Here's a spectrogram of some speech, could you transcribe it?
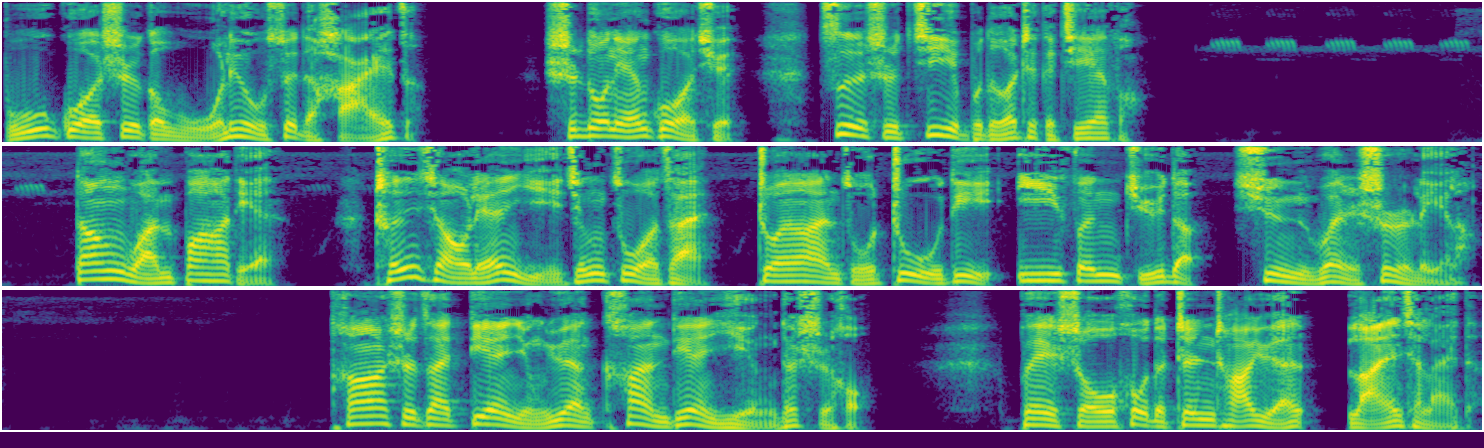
不过是个五六岁的孩子。十多年过去，自是记不得这个街坊。当晚八点，陈小莲已经坐在专案组驻地一分局的讯问室里了。他是在电影院看电影的时候，被守候的侦查员拦下来的。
